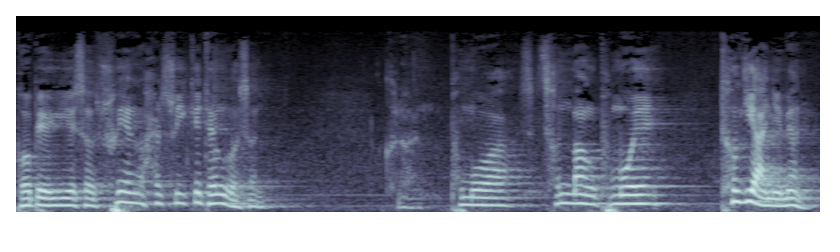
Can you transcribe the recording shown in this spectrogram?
법에 의해서 수행할 수 있게 된 것은 그런 부모와 선망 부모의 턱이 아니면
